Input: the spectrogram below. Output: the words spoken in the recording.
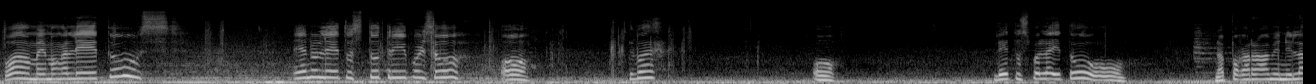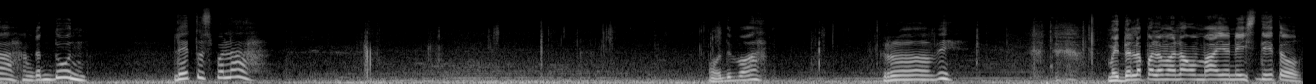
Wow, may mga lettuce. Ayan o, lettuce to, trippers, oh. Oh. Di ba? Oh. Lettuce pala ito, oh. Napakarami nila hanggang dun. Lettuce pala. Oh, di ba? Grabe. May dala pa naman ako mayonnaise dito.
